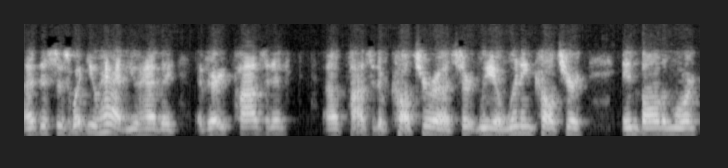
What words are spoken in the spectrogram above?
uh, this is what you have. You have a, a very positive, uh, positive culture, uh, certainly a winning culture in Baltimore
